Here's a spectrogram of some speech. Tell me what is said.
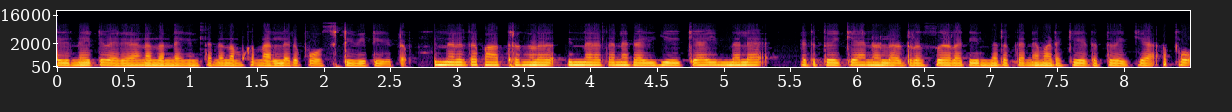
എഴുന്നേറ്റ് വരികയാണെന്നുണ്ടെങ്കിൽ തന്നെ നമുക്ക് നല്ലൊരു പോസിറ്റിവിറ്റി കിട്ടും. ഇന്നലത്തെ പാത്രങ്ങൾ ഇന്നലെ തന്നെ കഴുകി വെക്കുക ഇന്നലെ എടുത്തു വെക്കാനുള്ള ഡ്രസ്സുകളൊക്കെ ഇന്നലെ തന്നെ മടക്കി എടുത്തു വെക്കുക. അപ്പോൾ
